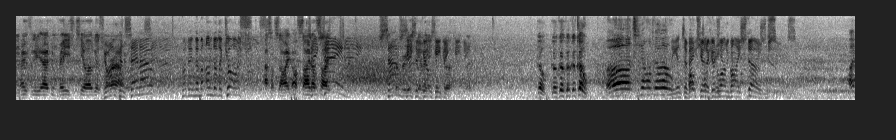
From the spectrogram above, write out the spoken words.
And hopefully I can raise Thiago's Joao morale. Cancelo putting them under the course. That's offside, offside, Takes offside. aim. Sound Referee, piece of give it to goalkeeping. Go, go, go, go, go, go. Oh, Thiago. The intervention, Oh, a good one by Stones. I,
